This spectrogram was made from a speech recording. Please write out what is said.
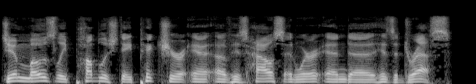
Jim Moseley published a picture uh, of his house and where and uh, his address.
